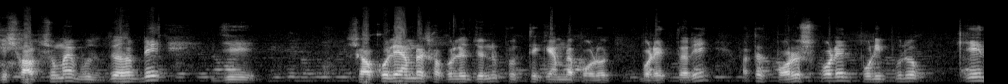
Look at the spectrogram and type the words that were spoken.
যে সব সময় বুঝতে হবে যে সকলে আমরা সকলের জন্য প্রত্যেকে আমরা পর পরের তরে অর্থাৎ পরস্পরের পরিপূরকের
